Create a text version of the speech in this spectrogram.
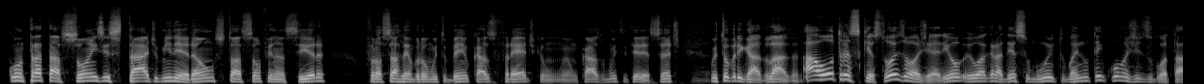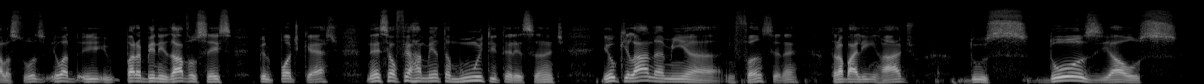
contratações, estádio, Mineirão, situação financeira. Frossar lembrou muito bem o caso Fred, que é um, é um caso muito interessante. Muito obrigado, Lázaro. Há outras questões, Rogério, eu, eu agradeço muito, mas não tem como a gente esgotá-las todas. Eu e, parabenizar vocês pelo podcast. Né? Essa é uma ferramenta muito interessante. Eu que lá na minha infância, né, trabalhei em rádio, dos 12 aos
